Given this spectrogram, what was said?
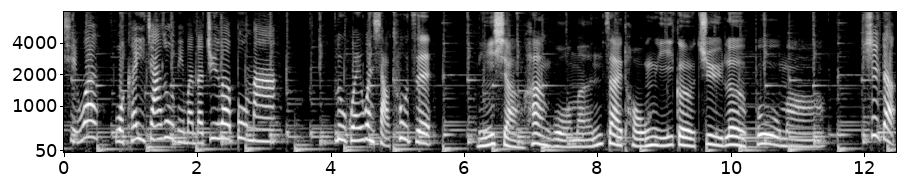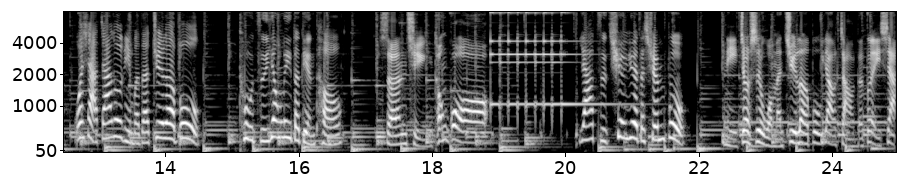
请问，我可以加入你们的俱乐部吗？”陆龟问小兔子：“你想和我们在同一个俱乐部吗？”“是的，我想加入你们的俱乐部。”兔子用力的点头。申请通过。鸭子雀跃的宣布。你就是我们俱乐部要找的对象，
